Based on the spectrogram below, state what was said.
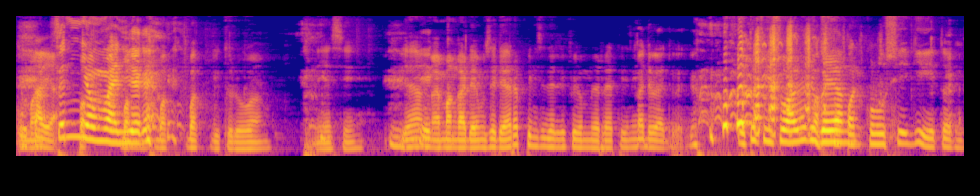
Uta ya. Senyum aja kan. bak, bak, bak gitu doang. Iya sih. Ya Iya. memang gak ada yang bisa diharapin sih dari film The Red ini. Aduh, aduh, aduh. Itu visualnya juga yang konklusi gitu nih.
